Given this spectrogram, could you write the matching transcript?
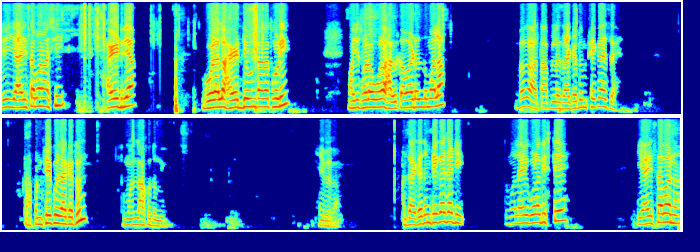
हे या हिशोबाने अशी हाईट द्या. गोळ्याला हाईट देऊन टाका थोडी. म्हणजे थोडा गोळा हलका वाढेल तुम्हाला. बघा आता आपल्याला जाग्यातून फेकायचं आहे. तर आपण फेकू जाग्यातून तुम्हाला दाखवतो मी. हे बघा. जाग्यातून फेकायसाठी तुम्हाला हे गोळा दिसते. या हिशोबानं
